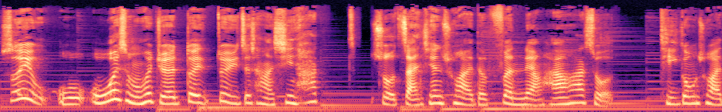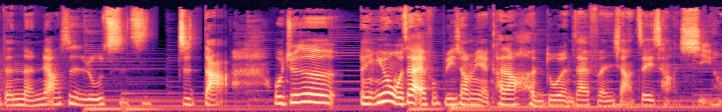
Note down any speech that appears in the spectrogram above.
所以我我为什么会觉得对对于这场戏，它所展现出来的分量，还有它所提供出来的能量是如此之之大？我觉得，嗯，因为我在 FB 上面也看到很多人在分享这一场戏哈。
